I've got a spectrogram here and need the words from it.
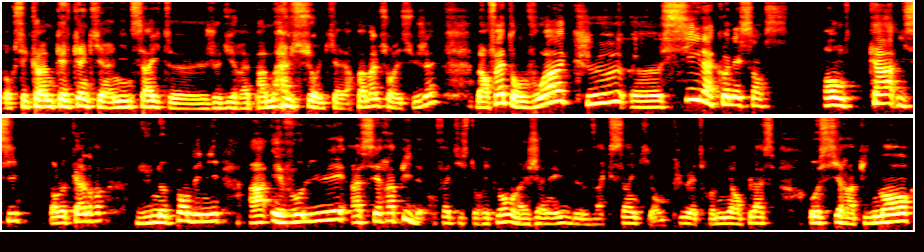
donc c'est quand même quelqu'un qui a un insight, euh, je dirais pas mal sur, qui a l'air pas mal sur les sujets. Ben, en fait, on voit que euh, si la connaissance, en cas ici, dans le cadre d'une pandémie a évolué assez rapide. En fait, historiquement, on n'a jamais eu de vaccins qui ont pu être mis en place aussi rapidement,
